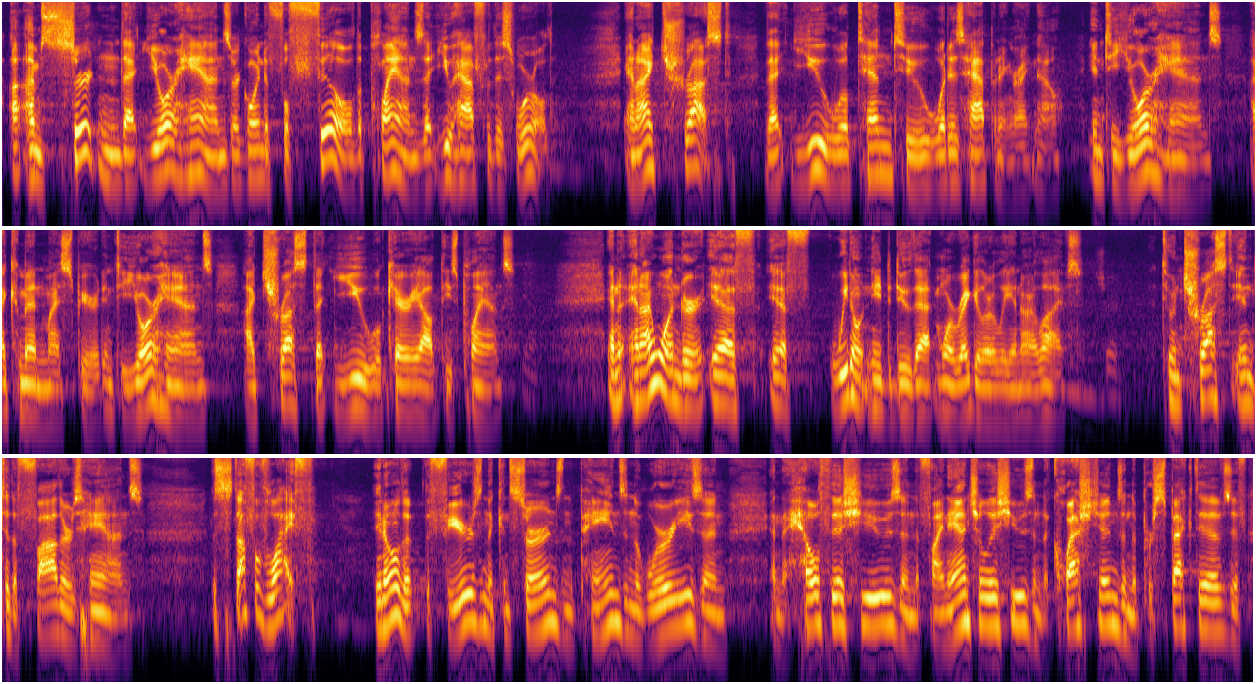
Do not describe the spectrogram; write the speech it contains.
I'm certain that your hands are going to fulfill the plans that you have for this world. And I trust that you will tend to what is happening right now. Into your hands, I commend my spirit. Into your hands, I trust that you will carry out these plans. And, and I wonder if, if we don't need to do that more regularly in our lives. To entrust into the Father's hands the stuff of life. You know, the, the fears and the concerns and the pains and the worries and, and the health issues and the financial issues and the questions and the perspectives. If,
